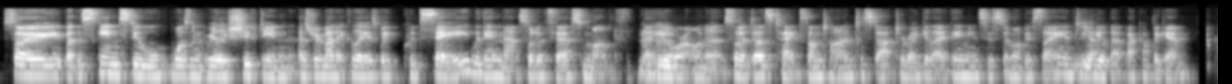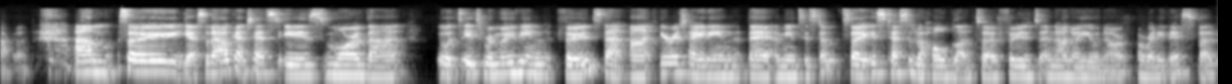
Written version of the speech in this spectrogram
So, but the skin still wasn't really shifting as dramatically as we could see within that sort of first month that you Mhm. were on it. So it does take some time to start to regulate the immune system, obviously, and to Yeah. heal that back up again. Um, so yeah, so the ALCAT test is more of that. It's, it's removing foods that are irritating their immune system. So it's tested the whole blood. So foods, and I know you know already this, but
